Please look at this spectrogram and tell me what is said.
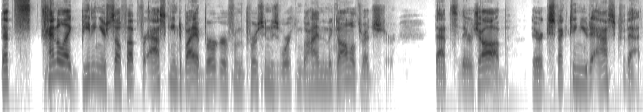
That's kind of like beating yourself up for asking to buy a burger from the person who's working behind the McDonald's register. That's their job. They're expecting you to ask for that.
